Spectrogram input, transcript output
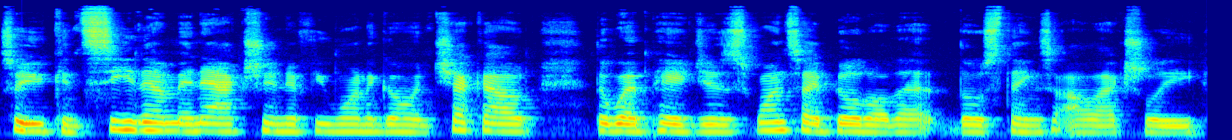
so you can see them in action if you want to go and check out the web pages. Once I build all that, those things, I'll actually,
